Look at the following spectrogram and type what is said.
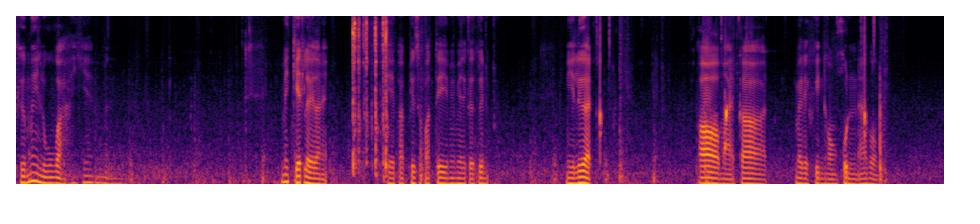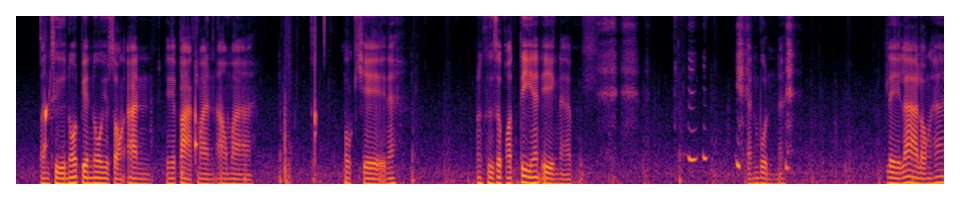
คือไม่รู้ว่ะเฮียมัน ไม่เก็ตเลยตอนเนี้ยโอเคพับพิสปอตตี้ไม่มีอะไรเกิดขึ้น มีเลือดอ๋อ my god ไม่ได้ควินของคุณนะครับผม มันถือโน้ตเปียโนอยู่สองอันในปากมันเอามา โอเคนะ มันคือสปอตตี้นั่นเองนะครับด้านบนนะ เลล่าร้องไห้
